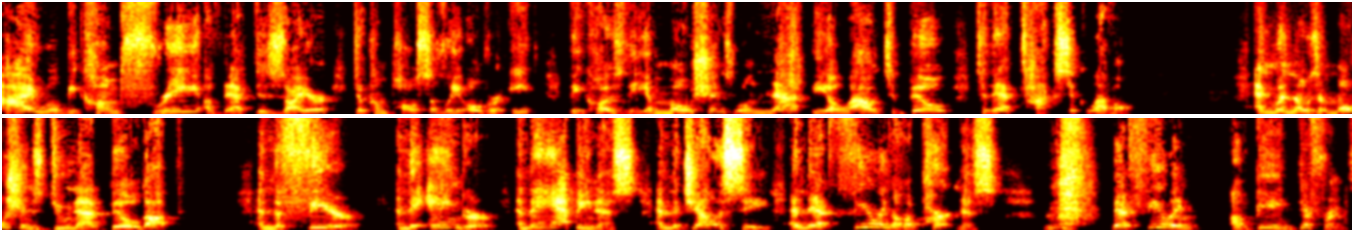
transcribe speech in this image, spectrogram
I will become free of that desire to compulsively overeat because the emotions will not be allowed to build to that toxic level. And when those emotions do not build up, and the fear and the anger and the happiness and the jealousy and that feeling of apartness, that feeling of being different,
